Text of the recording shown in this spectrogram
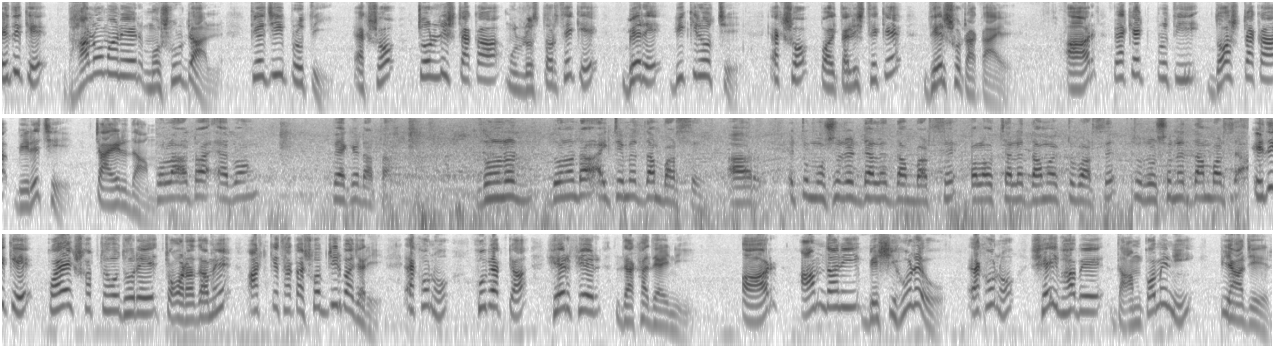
এদিকে ভালো মানের মসুর ডাল কেজি প্রতি একশো চল্লিশ টাকা মূল্যস্তর থেকে বেড়ে বিক্রি হচ্ছে একশো পঁয়তাল্লিশ থেকে দেড়শো টাকায়। আর প্যাকেট প্রতি দশ টাকা বেড়েছে চায়ের দাম। খোলা আটা এবং প্যাকেট আটা। দোনো দোনোটা আইটেমের দাম বাড়ছে। আর একটু মসুরের ডালের দাম বাড়ছে কলাও চালের দামও একটু বাড়ছে একটু রসুনের দাম বাড়ছে। এদিকে কয়েক সপ্তাহ ধরে চড়া দামে আটকে থাকা সবজির বাজারে এখনও খুব একটা হেরফের দেখা দেয়নি। আর আমদানি বেশি হলেও এখনও সেইভাবে দাম কমেনি পেঁয়াজের।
